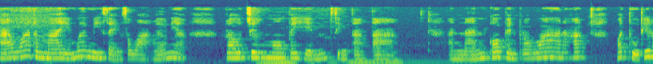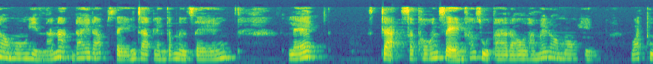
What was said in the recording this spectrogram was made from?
คะ ว่าทำไมเมื่อมีแสงสว่างแล้วเนี่ย เราจึงมองไปเห็นสิ่งต่างๆ อันนั้นก็เป็นเพราะว่านะคะ วัตถุที่เรามองเห็นนั้นอะได้รับแสงจากแหล่งกำเนิดแสง และจะสะท้อนแสงเข้าสู่ตาเราทำให้เรามองเห็นวัตถุ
